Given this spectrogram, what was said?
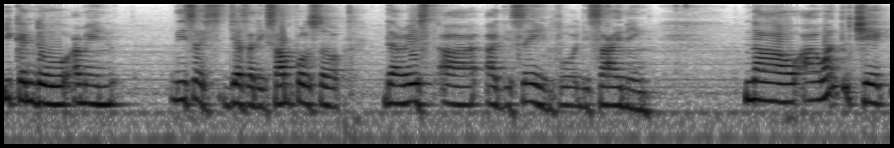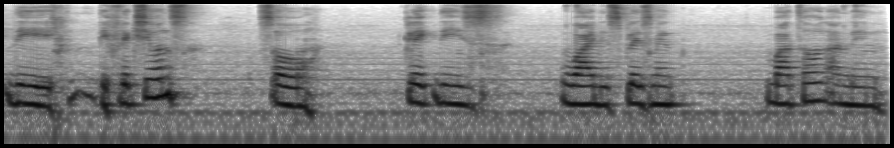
you can do I mean this is just an example so the are, are the same for designing. Now I want to check the deflections. So click this Y displacement button and then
